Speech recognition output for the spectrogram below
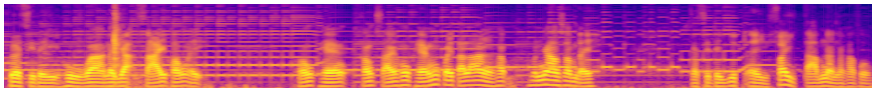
เพื่อสิได้หูว่าระยะสายของไอ้ของแผงของสายของแผงลงไปตารางครับ มันยาวซ้ำไหนก็สิได้ยึดไอ้ไฟตามนั่นแหละครับผม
